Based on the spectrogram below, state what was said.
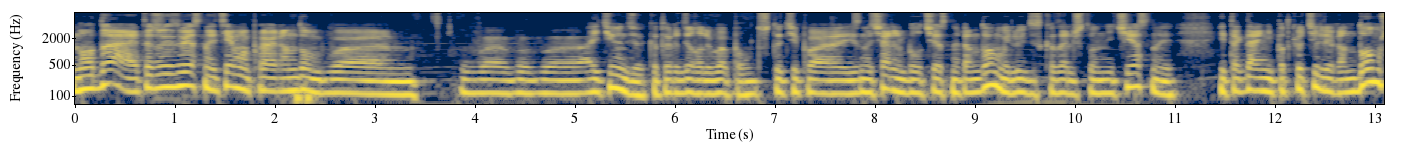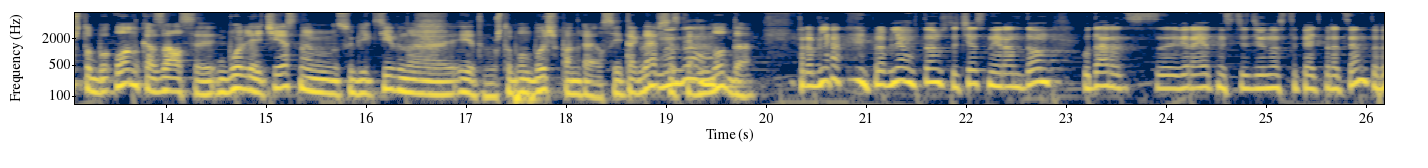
Ну да, это же известная тема про рандом в в, в, в iTunes, которые делали в Apple, что типа изначально был честный рандом, и люди сказали, что он нечестный, и тогда они подкрутили рандом, чтобы он казался более честным, субъективно этому, чтобы он больше понравился. И тогда все ну, сказали, да. ну да. Проблема, проблема в том, что честный рандом, удар с вероятностью 95%,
